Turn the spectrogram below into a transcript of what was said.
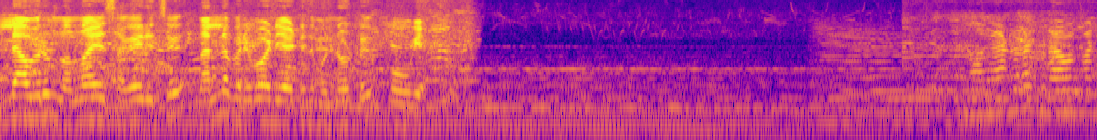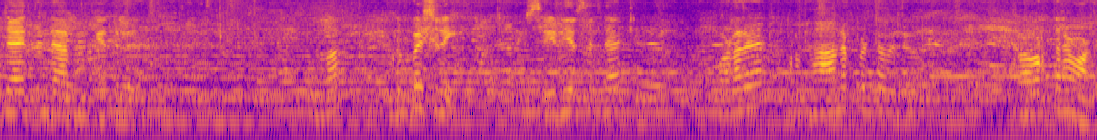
എല്ലാവരും നന്നായി സഹകരിച്ച് നല്ല പരിപാടിയായിട്ട് ഇത് മുന്നോട്ട് പോവുകയാണ്. മാങ്ങാട്ടിടം ഗ്രാമപഞ്ചായത്തിന്റെ ആഭിമുഖ്യത്തിൽ കുടുംബശ്രീ സി ഡി എസിന്റെ വളരെ പ്രധാനപ്പെട്ട ഒരു പ്രവർത്തനമാണ്.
